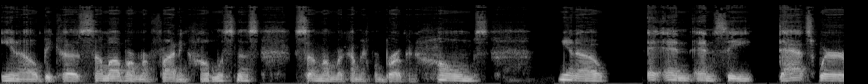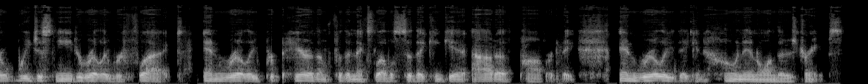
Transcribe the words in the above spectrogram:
you know, because some of them are fighting homelessness, some of them are coming from broken homes, you know, and and see that's where we just need to really reflect and really prepare them for the next level so they can get out of poverty and really they can hone in on those dreams.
